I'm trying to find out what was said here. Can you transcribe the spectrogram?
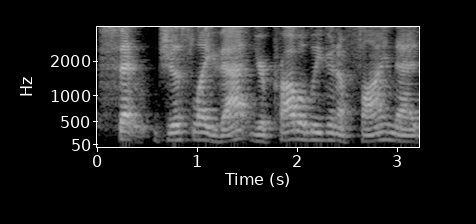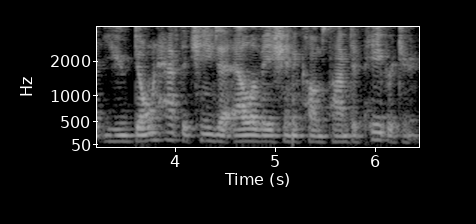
Set just like that, you're probably going to find that you don't have to change that elevation when it comes time to paper tune.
